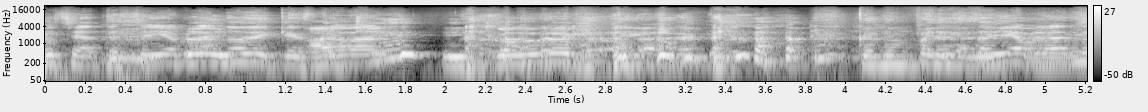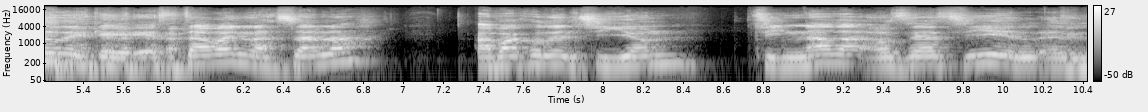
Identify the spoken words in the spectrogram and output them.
O sea, te estoy hablando de que estaba Aquí y con una- Con un Te estoy hablando de que estaba en la sala, abajo del sillón, sin nada, o sea, sí, el, el-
